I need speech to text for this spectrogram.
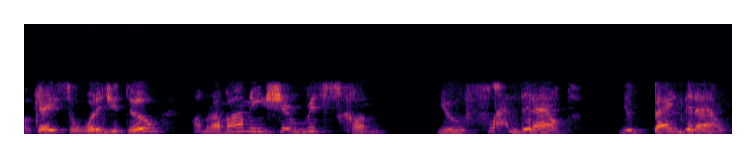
Okay, so what did you do? Amravami sheritzchon. You flattened it out. You banged it out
